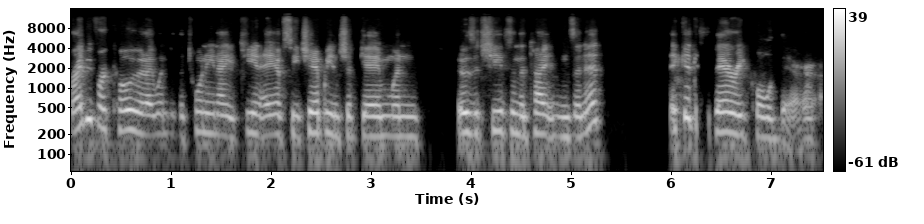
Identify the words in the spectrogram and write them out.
right before COVID. I went to the 2019 AFC Championship game when it was the Chiefs and the Titans, and it it gets very cold there.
